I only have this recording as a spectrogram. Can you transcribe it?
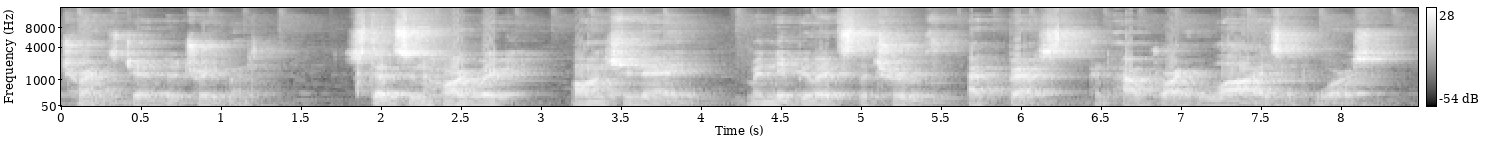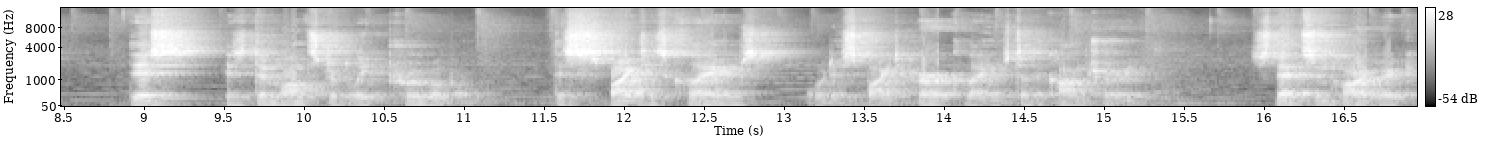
transgender treatment. Stetson Hardwick, Ahn Shin-Ae, manipulates the truth at best and outright lies at worst. This is demonstrably provable. Despite his claims, or despite her claims to the contrary. Stetson Hardwick,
